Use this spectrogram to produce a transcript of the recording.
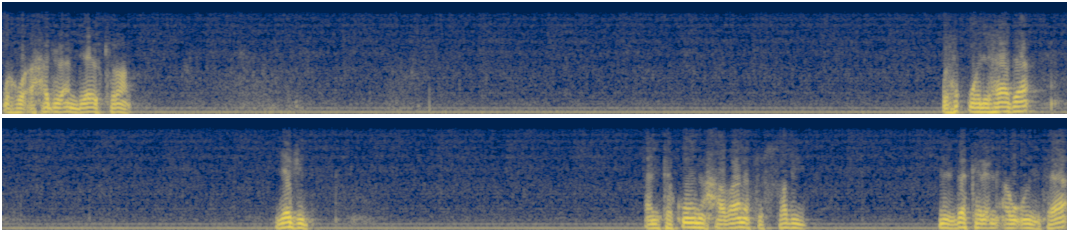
وهو أحد الأنبياء الكرام. ولهذا يجب أن تكون حضانة الصبي من ذكر أو أنثى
